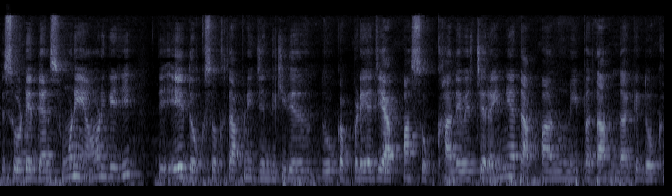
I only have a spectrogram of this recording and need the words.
ਤੇ ਤੁਹਾਡੇ ਦਿਨ ਸੋਹਣੇ ਆਉਣਗੇ ਜੀ। ਤੇ ਇਹ ਦੁੱਖ ਸੁੱਖ ਤਾਂ ਆਪਣੀ ਜ਼ਿੰਦਗੀ ਦੇ ਦੋ ਕੱਪੜੇ ਆ। ਜੇ ਆਪਾਂ ਸੁੱਖਾਂ ਦੇ ਵਿੱਚ ਰਹਿੰਦੇ ਆ ਤਾਂ ਆਪਾਂ ਨੂੰ ਨਹੀਂ ਪਤਾ ਹੁੰਦਾ ਕਿ ਦੁੱਖ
